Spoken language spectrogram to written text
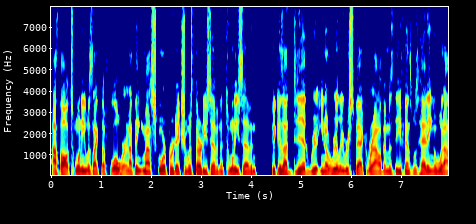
I thought 20 was like the floor, and I think my score prediction was 37 to 27 because I did, re- you know, really respect where Alabama's defense was heading and what I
